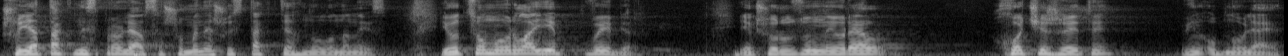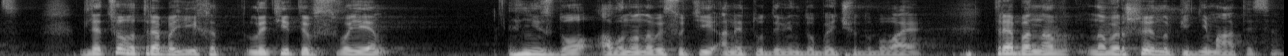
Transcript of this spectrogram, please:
що я так не справлявся, що мене щось так тягнуло на низ. І у цьому орла є вибір. Якщо розумний орел хоче жити, він обновляється. Для цього треба їхати, летіти в своє гніздо, а воно на висоті, а не тут, де він добичу добуває. Треба на, на вершину підніматися.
